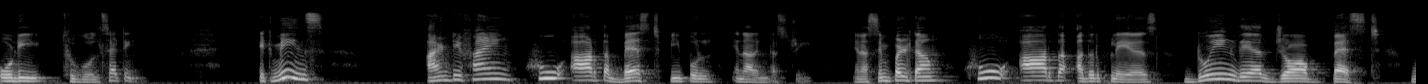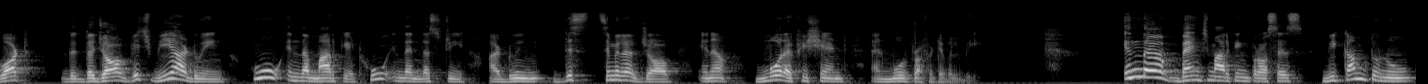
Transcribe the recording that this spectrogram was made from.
OD through goal setting. It means identifying who are the best people in our industry. In a simple term, who are the other players doing their job best, what the, the job which we are doing, who in the market, who in the industry are doing this similar job in a more efficient and more profitable way. In the benchmarking process, we come to know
